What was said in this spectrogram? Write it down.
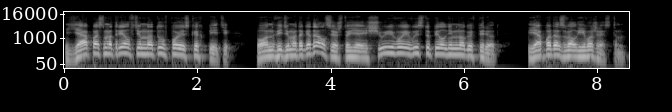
Я посмотрел в темноту в поисках Пети. Он, видимо, догадался, что я ищу его, и выступил немного вперед. Я подозвал его жестом.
